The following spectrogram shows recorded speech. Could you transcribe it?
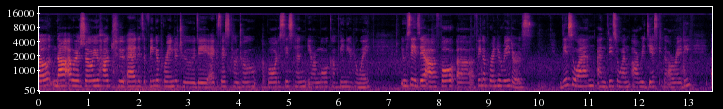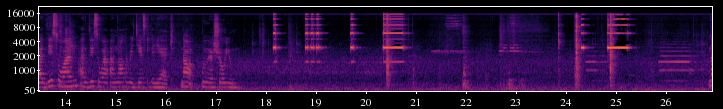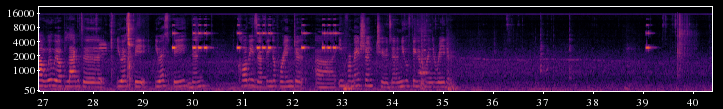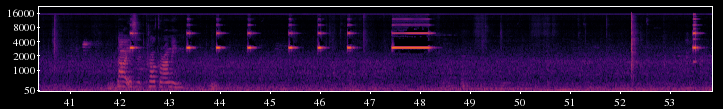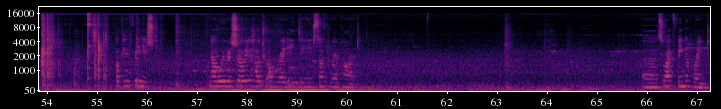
Hello, now I will show you how to add the fingerprint to the access control board system in a more convenient way. You see there are four uh, fingerprint readers. This one and this one are registered already, but this one and this one are not registered yet. Now we will show you. Now we will plug the USB, USB then copy the fingerprint uh, information to the new fingerprint reader. Now it's programming. Okay, finished. Now we will show you how to operate in the software part. Uh, swipe fingerprint.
